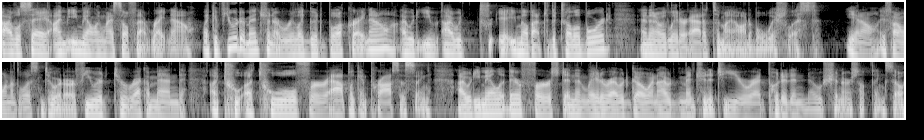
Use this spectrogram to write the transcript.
I will say I'm emailing myself that right now. Like if you were to mention a really good book right now, I would e- I would tr- email that to the Trello board, and then I would later add it to my Audible wish list. You know, if I wanted to listen to it, or if you were to recommend a tool a tool for applicant processing, I would email it there first, and then later I would go and I would mention it to you, or I'd put it in Notion or something. So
